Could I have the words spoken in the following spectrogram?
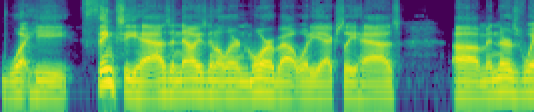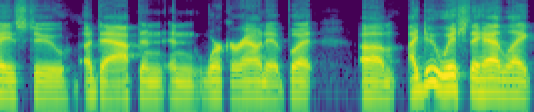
what he thinks he has, and now he's going to learn more about what he actually has. Um, and there's ways to adapt and and work around it, but um, I do wish they had like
